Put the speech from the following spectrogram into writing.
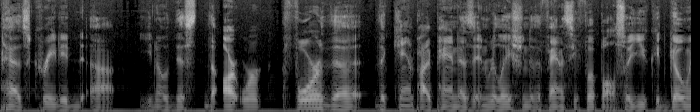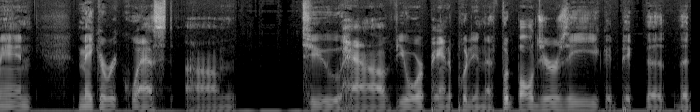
has created uh, you know this the artwork for the the Kanpai pandas in relation to the fantasy football. So you could go in, make a request um, to have your panda put in a football jersey. You could pick the the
